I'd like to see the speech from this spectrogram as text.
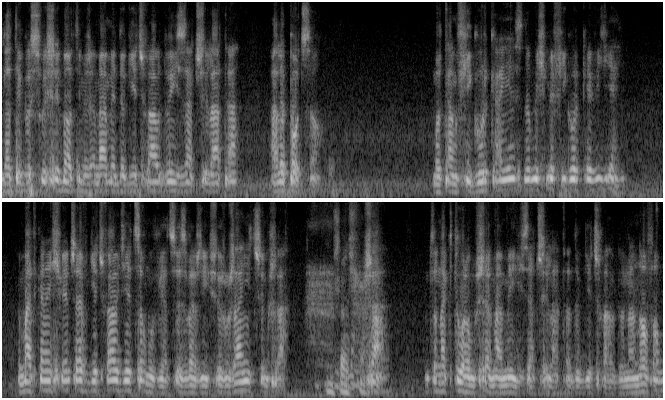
Dlatego słyszymy o tym, że mamy do Gieczwałdu iść za trzy lata, ale po co? Bo tam figurka jest? No myśmy figurkę widzieli. Matka Najświętsza w Gieczwałdzie co mówiła? Co jest ważniejsze, różaniec czy msza? Msza. Msza. No to na którą mszę mamy iść za trzy lata do Gieczwałdu? Na nową?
